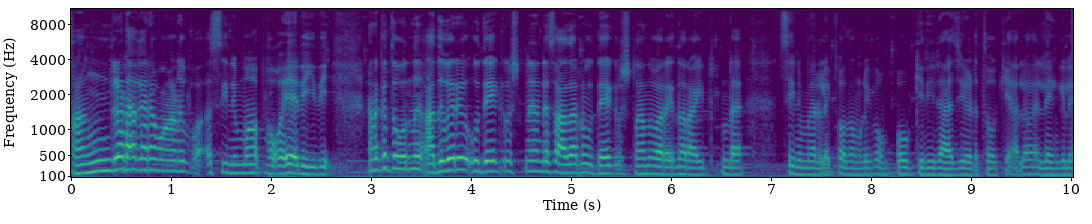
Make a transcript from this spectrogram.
സങ്കടകരമാണ് സിനിമ പോയ രീതി. എനിക്ക് തോന്നുന്നു അതുവരെ ഉദയകൃഷ്ണന്റെ സാധാരണ ഉദയകൃഷ്ണ എന്ന് പറയുന്ന റൈറ്ററിന്റെ സിനിമകളിൽ ഇപ്പോൾ നമ്മളിപ്പം പോക്കിരി രാജി എടുത്ത് നോക്കിയാലോ അല്ലെങ്കിൽ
